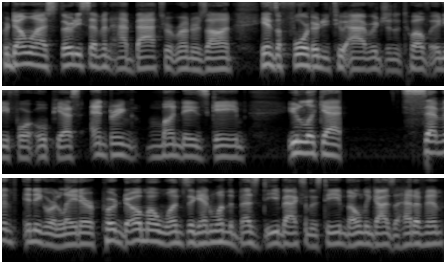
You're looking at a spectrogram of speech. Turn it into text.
Perdomo has 37 at bats with runners on. He has a 432 average and a 1284 OPS entering Monday's game. You look at seventh inning or later. Perdomo once again one of the best D backs on his team. The only guys ahead of him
